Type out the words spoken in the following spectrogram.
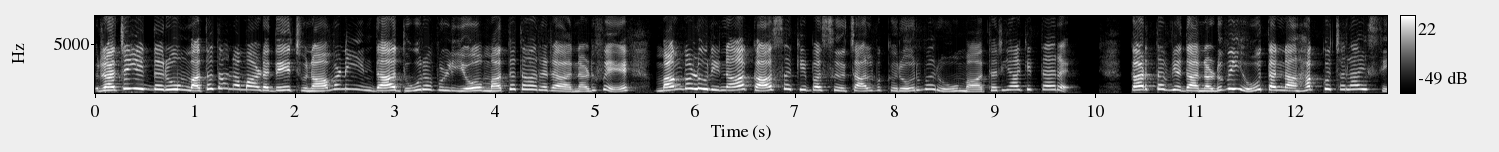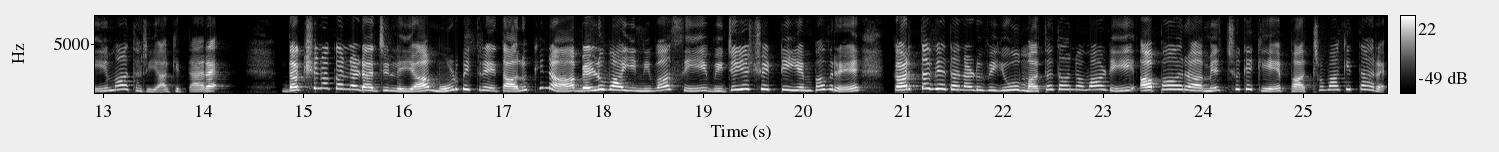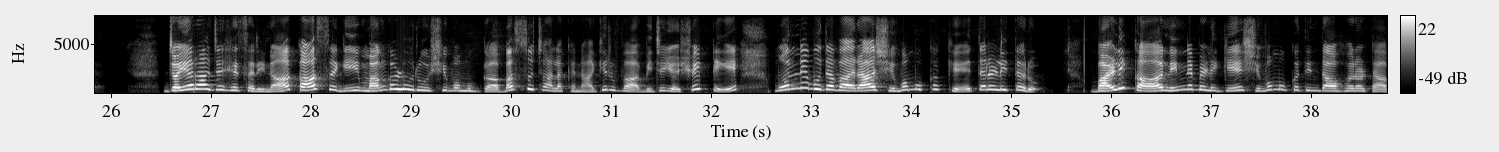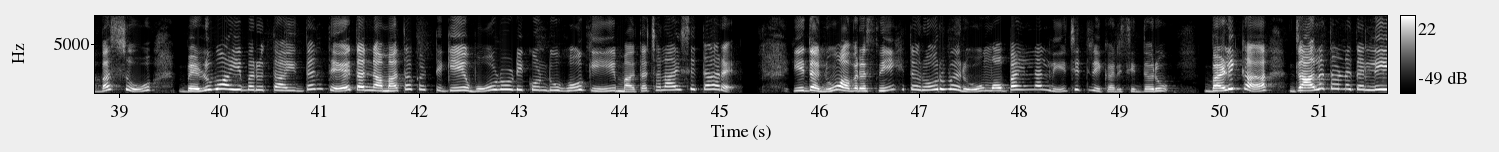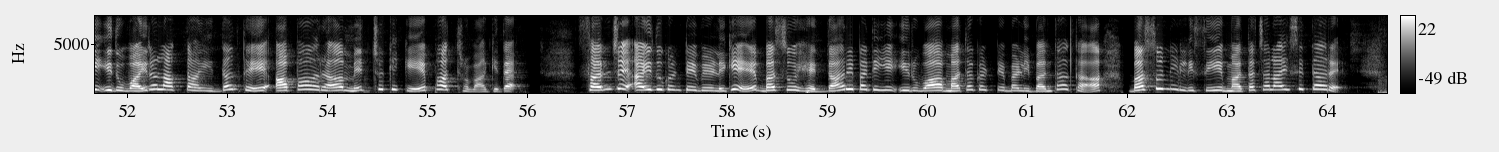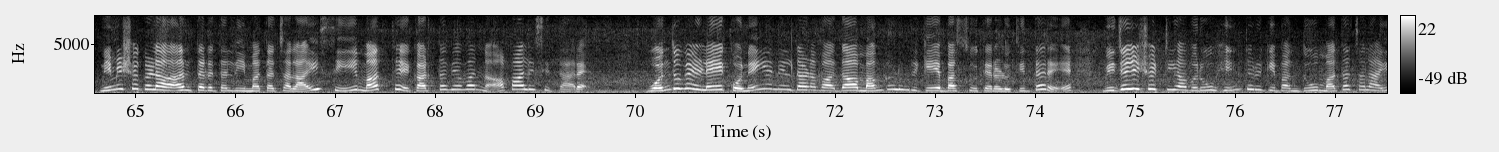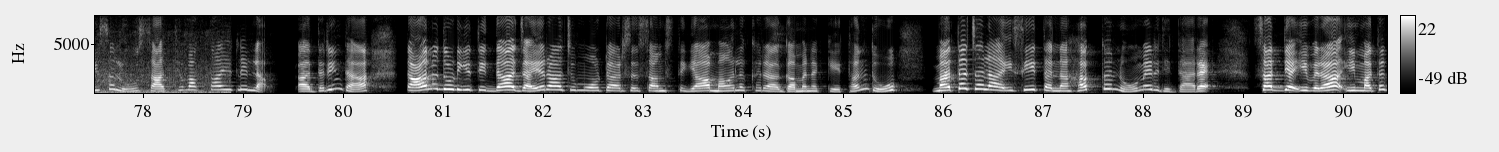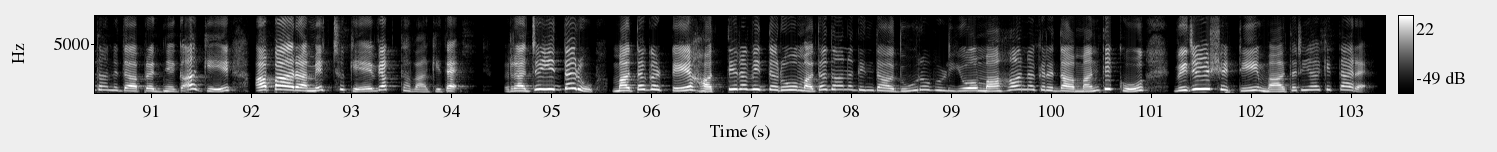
ರಜೆ ಇದ್ದರೂ ಮತದಾನ ಮಾಡದೆ ಚುನಾವಣೆಯಿಂದ ದೂರ ಉಳಿಯೋ ಮತದಾರರ ನಡುವೆ ಮಂಗಳೂರಿನ ಖಾಸಗಿ ಬಸ್ ಚಾಲಕರೋರ್ವರು ಮಾದರಿಯಾಗಿದ್ದಾರೆ. ಕರ್ತವ್ಯದ ನಡುವೆಯೂ ತನ್ನ ಹಕ್ಕು ಚಲಾಯಿಸಿ ಮಾದರಿಯಾಗಿದ್ದಾರೆ. ದಕ್ಷಿಣ ಕನ್ನಡ ಜಿಲ್ಲೆಯ ಮೂಡ್ಬಿದ್ರೆ ತಾಲೂಕಿನ ಬೆಳುವಾಯಿ ನಿವಾಸಿ ವಿಜಯ ಶೆಟ್ಟಿ ಎಂಬವರೇ ಕರ್ತವ್ಯದ ನಡುವೆಯೂ ಮತದಾನ ಮಾಡಿ ಅಪಾರ ಮೆಚ್ಚುಗೆಗೆ ಪಾತ್ರವಾಗಿದ್ದಾರೆ. ಜಯರಾಜ ಹೆಸರಿನ ಖಾಸಗಿ ಮಂಗಳೂರು ಶಿವಮೊಗ್ಗ ಬಸ್ಸು ಚಾಲಕನಾಗಿರುವ ವಿಜಯ ಶೆಟ್ಟಿ ಮೊನ್ನೆ ಬುಧವಾರ ಶಿವಮೊಗ್ಗಕ್ಕೆ ತೆರಳಿದ್ದರು. ಬಳಿಕ ನಿನ್ನೆ ಬೆಳಿಗ್ಗೆ ಶಿವಮೊಗ್ಗದಿಂದ ಹೊರಟ ಬಸ್ಸು ಬೆಳುವಾಯಿ ಬರುತ್ತಾ ಇದ್ದಂತೆ ತನ್ನ ಮತಗಟ್ಟೆಗೆ ಓಡೋಡಿಕೊಂಡು ಹೋಗಿ ಮತ ಚಲಾಯಿಸಿದ್ದಾರೆ. ಇದನ್ನು ಅವರ ಸ್ನೇಹಿತರೋರ್ವರು ಮೊಬೈಲ್ನಲ್ಲಿ ಚಿತ್ರೀಕರಿಸಿದ್ದರು. ಬಳಿಕ ಜಾಲತಾಣದಲ್ಲಿ ಇದು ವೈರಲ್ ಆಗ್ತಾ ಇದ್ದಂತೆ ಅಪಾರ ಮೆಚ್ಚುಗೆಗೆ ಪಾತ್ರವಾಗಿದೆ. ಸಂಜೆ ಐದು ಗಂಟೆ ವೇಳೆಗೆ ಬಸ್ಸು ಹೆದ್ದಾರಿ ಬದಿಯೇ ಇರುವ ಮತಗಟ್ಟೆ ಬಳಿ ಬಂದಾಗ ಬಸ್ಸು ನಿಲ್ಲಿಸಿ ಮತ ಚಲಾಯಿಸಿದ್ದಾರೆ. ನಿಮಿಷಗಳ ಅಂತರದಲ್ಲಿ ಮತ ಚಲಾಯಿಸಿ ಮತ್ತೆ ಕರ್ತವ್ಯವನ್ನ ಪಾಲಿಸಿದ್ದಾರೆ. ಒಂದು ವೇಳೆ ಕೊನೆಯ ನಿಲ್ದಾಣವಾದ ಮಂಗಳೂರಿಗೆ ಬಸ್ಸು ತೆರಳುತ್ತಿದ್ದರೆ ವಿಜಯ ಶೆಟ್ಟಿ ಅವರು ಹಿಂತಿರುಗಿ ಬಂದು ಮತ ಚಲಾಯಿಸಲು ಸಾಧ್ಯವಾಗ್ತಾ ಇರಲಿಲ್ಲ. ಆದ್ದರಿಂದ ತಾನು ದುಡಿಯುತ್ತಿದ್ದ ಜಯರಾಜು ಮೋಟಾರ್ಸ್ ಸಂಸ್ಥೆಯ ಮಾಲಕರ ಗಮನಕ್ಕೆ ತಂದು ಮತ ಚಲಾಯಿಸಿ ತನ್ನ ಹಕ್ಕನ್ನು ಮೆರೆದಿದ್ದಾರೆ. ಸದ್ಯ ಇವರ ಈ ಮತದಾನದ ಪ್ರಜ್ಞೆಗಾಗಿ ಅಪಾರ ಮೆಚ್ಚುಗೆ ವ್ಯಕ್ತವಾಗಿದೆ. ರಜೆ ಇದ್ದರೂ, ಮತಗಟ್ಟೆ ಹತ್ತಿರವಿದ್ದರೂ ಮತದಾನದಿಂದ ದೂರ ಉಳಿಯೋ ಮಹಾನಗರದ ಮಂದಿಗೂ ವಿಜಯ್ ಶೆಟ್ಟಿ ಮಾದರಿಯಾಗಿದ್ದಾರೆ.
